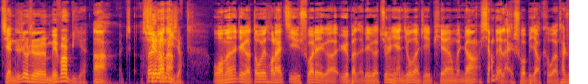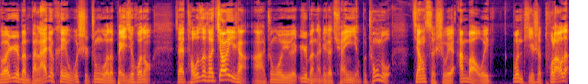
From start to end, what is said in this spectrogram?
简直就是没法比啊！天上地下。我们这个兜回头来继续说这个日本的这个军事研究的这篇文章，相对来说比较客观。他说，日本本来就可以无视中国的北极活动，在投资和交易上啊，中国与日本的这个权益也不冲突，将此视为安保为问题是徒劳的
